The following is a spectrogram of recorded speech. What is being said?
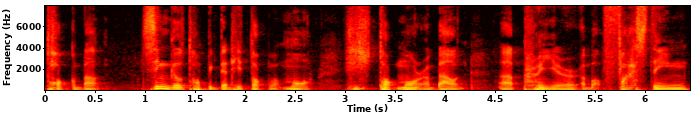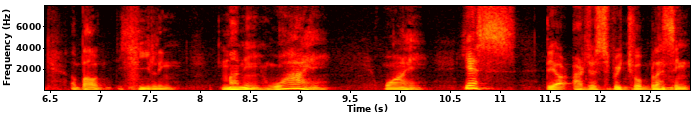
talked about single topic that he talked about more. He talked more about uh, prayer, about fasting, about healing. Money. Why? Why? Yes, there are other spiritual blessings.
